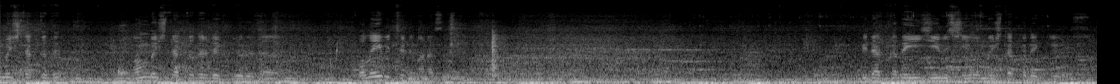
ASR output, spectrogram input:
15 dakikadır 15 dakikadır bekliyoruz ha. Kolayı bitirdim anasını. Bir dakikada yiyeceğimiz şeyi 15 dakika bekliyoruz.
